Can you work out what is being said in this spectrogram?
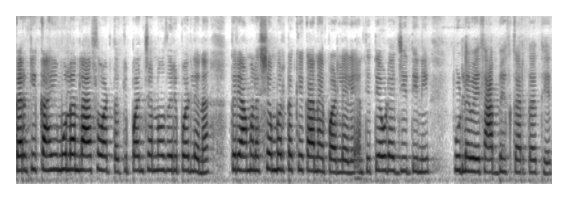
कारण की काही मुलांना असं वाटतं की पंच्याण्णव जरी पडले ना तरी आम्हाला शंभर टक्के का नाही पडलेले? आणि ते तेवढ्या जिद्दीने पुढल्या वेळेस अभ्यास करतात आहेत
